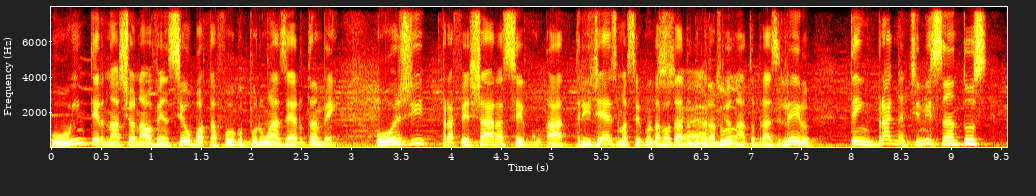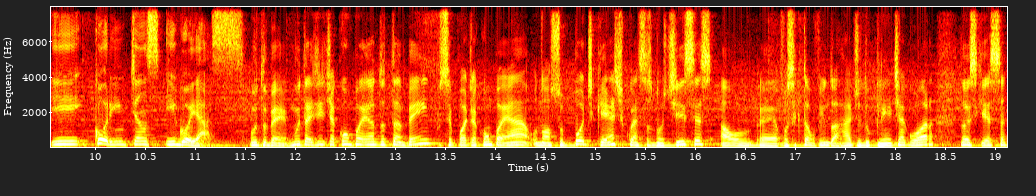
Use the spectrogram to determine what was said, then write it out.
O Internacional venceu o Botafogo por 1 a 0 também. Hoje, para fechar a, a 32ª rodada do Certo. Campeonato Brasileiro, tem Bragantino e Santos e Corinthians e Goiás. Muito bem, muita gente acompanhando também. Você pode acompanhar o nosso podcast com essas notícias. Ao, é, você que está ouvindo a rádio do cliente agora, não esqueça,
